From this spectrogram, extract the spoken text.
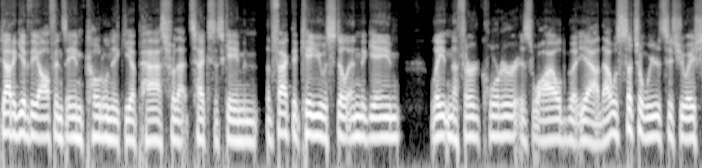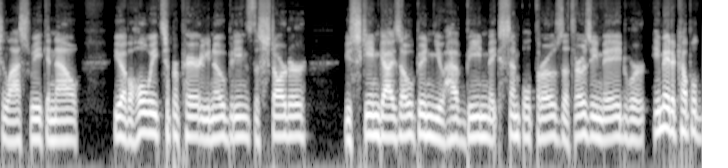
got to give the offense and Kotelnicki a pass for that Texas game. And the fact that KU was still in the game late in the third quarter is wild. But yeah, that was such a weird situation last week. And now you have a whole week to prepare. You know, Bean's the starter. You scheme guys open. You have Bean make simple throws. The throws he made were he made a couple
